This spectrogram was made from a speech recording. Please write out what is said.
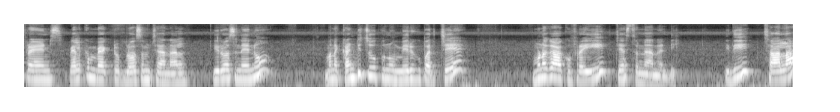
friends welcome back to blossom channel. ఈరోజు నేను మన కంటి చూపును మెరుగుపరిచే మునగాకు ఫ్రై చేస్తున్నానండి. ఇది చాలా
